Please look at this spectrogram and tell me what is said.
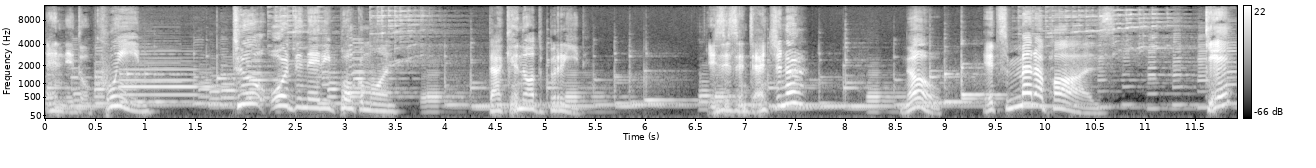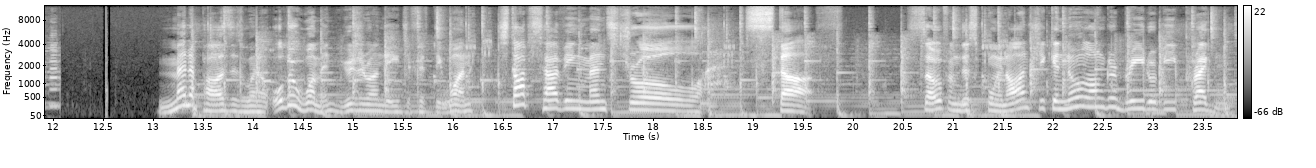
and Nidoqueen, two ordinary Pokemon that cannot breed. Is this intentional? No, it's menopause. Menopause is when an older woman, usually around the age of 51, stops having menstrual stuff. So from this point on, she can no longer breed or be pregnant.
